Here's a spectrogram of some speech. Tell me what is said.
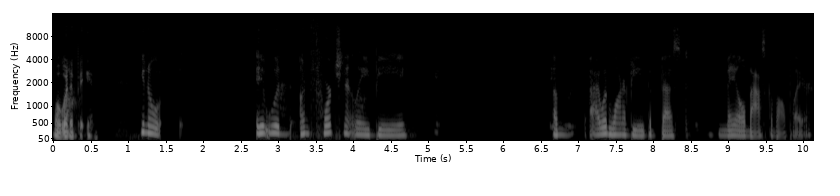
what would it be? You know, it would unfortunately be. Um, I would want to be the best male basketball player,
